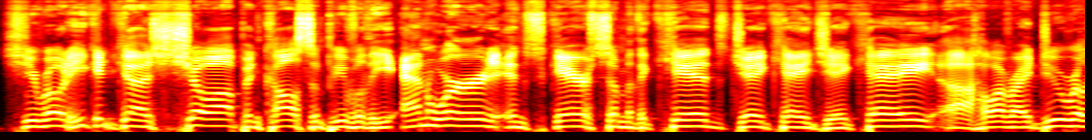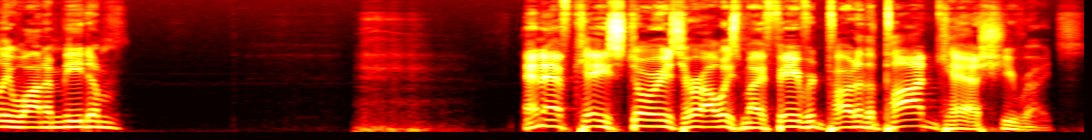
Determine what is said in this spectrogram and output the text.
She wrote he could uh, show up and call some people the N word and scare some of the kids. JK, JK. Uh, however, I do really want to meet him. NFK stories are always my favorite part of the podcast, she writes.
